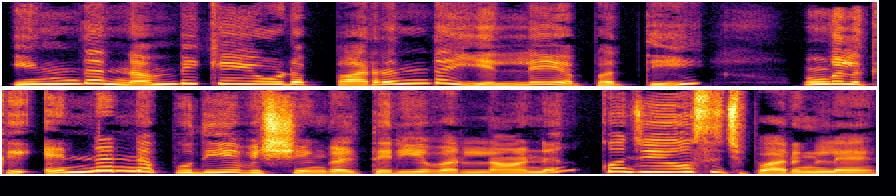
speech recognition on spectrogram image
இந்த நம்பிக்கையோட பரந்த எல்லைய பத்தி உங்களுக்கு என்னென்ன புதிய விஷயங்கள் தெரிய வரலான்னு கொஞ்சம் யோசிச்சு பாருங்களேன்.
